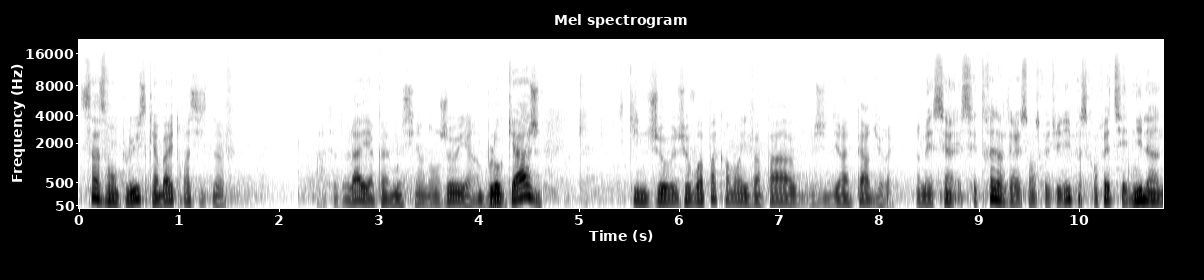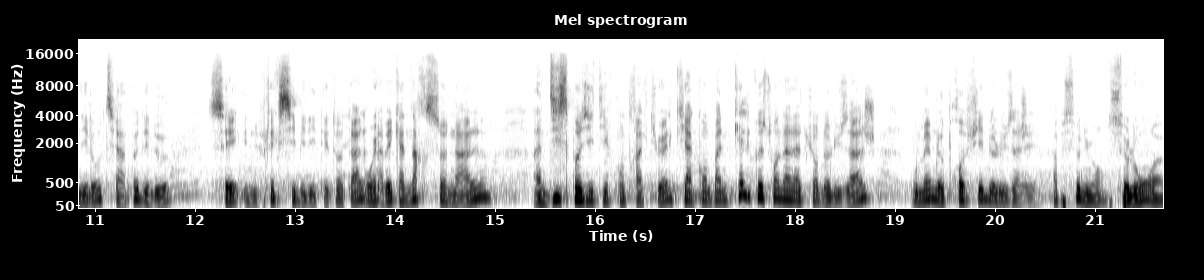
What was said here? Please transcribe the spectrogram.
ça se vend plus qu'un bail 369. À partir de là, il y a quand même aussi un enjeu et un blocage qui, je ne vois pas comment il ne va pas, je dirais, perdurer. Non, mais c'est très intéressant ce que tu dis parce qu'en fait, c'est ni l'un ni l'autre, c'est un peu des deux. C'est une flexibilité totale Oui. avec un arsenal, un dispositif contractuel qui accompagne quelle que soit la nature de l'usage ou même le profil de l'usager. Absolument, selon euh,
